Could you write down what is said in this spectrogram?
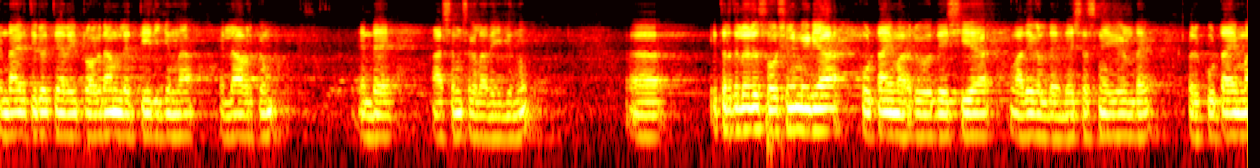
രണ്ടായിരത്തി ഇരുപത്തിയാറ് ഈ പ്രോഗ്രാമിലെത്തിയിരിക്കുന്ന എല്ലാവർക്കും എന്റെ ആശംസകൾ അറിയിക്കുന്നു. ഇത്തരത്തിലൊരു സോഷ്യൽ മീഡിയ കൂട്ടായ്മ ഒരു ദേശീയവാദികളുടെ ദേശസ്നേഹികളുടെ ഒരു കൂട്ടായ്മ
